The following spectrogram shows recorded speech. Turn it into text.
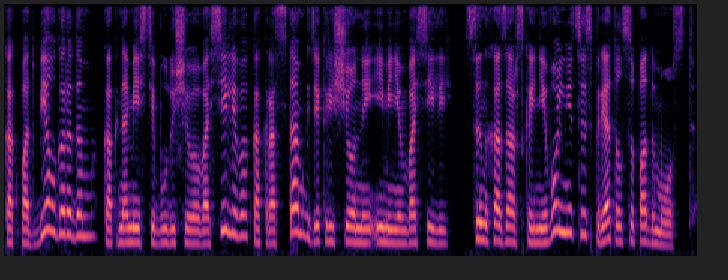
как под Белгородом, как на месте будущего Васильева, как раз там, где крещенный именем Василий, сын хазарской невольницы, спрятался под мост.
